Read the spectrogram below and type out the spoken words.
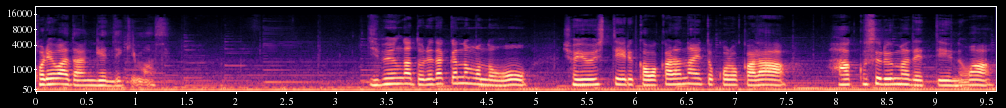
これは断言できます。自分がどれだけのものを所有しているかわからないところから把握するまでっていうのは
